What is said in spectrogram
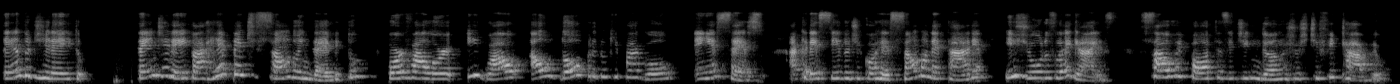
tendo direito, tem direito à repetição do indébito por valor igual ao dobro do que pagou em excesso, acrescido de correção monetária e juros legais, salvo hipótese de engano justificável.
